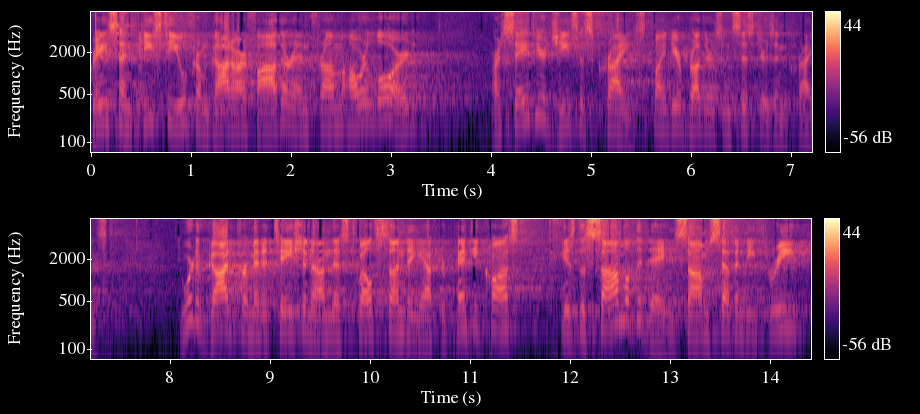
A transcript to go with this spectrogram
Grace and peace to you from God our Father and from our Lord, our Savior Jesus Christ, my dear brothers and sisters in Christ. The Word of God for meditation on this 12th Sunday after Pentecost is the Psalm of the day, Psalm 73.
